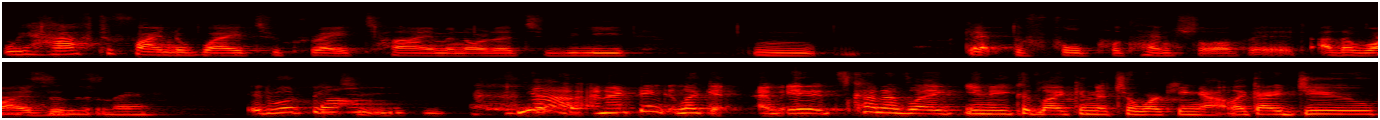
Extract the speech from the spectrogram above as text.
we have to find a way to create time in order to really mm, get the full potential of it otherwise Absolutely. it's it would be well, too easy. yeah. And I think like, I mean, it's kind of like, you know, you could liken it to working out. Like I do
